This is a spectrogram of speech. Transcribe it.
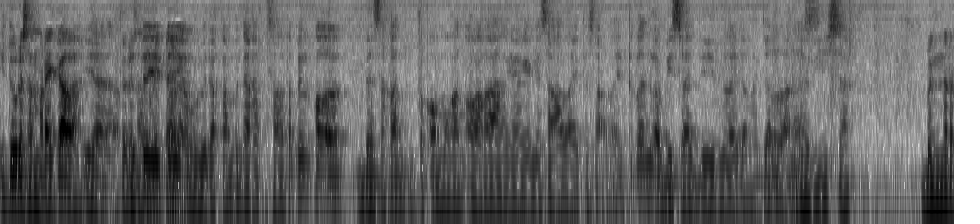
itu urusan mereka lah Iya, itu itu, urusan itu, mereka lah. yang membedakan benar atau salah. Tapi kalau berdasarkan untuk omongan orang yang ini salah itu salah, itu kan nggak bisa dinilai dengan jelas. nggak bisa bener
